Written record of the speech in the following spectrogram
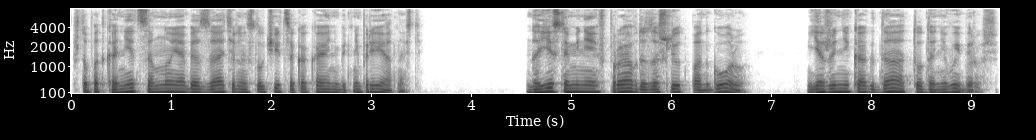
что под конец со мной обязательно случится какая-нибудь неприятность. Да если меня и вправду зашлют под гору, я же никогда оттуда не выберусь.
